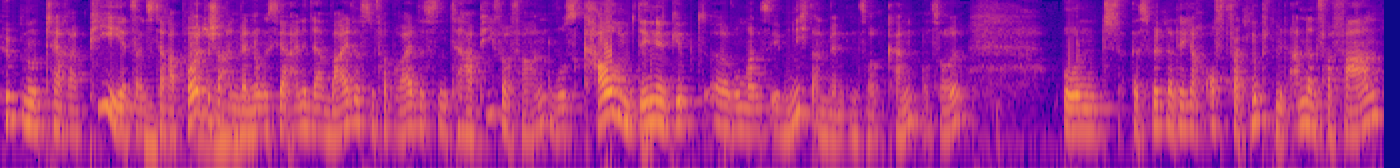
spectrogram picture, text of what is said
Hypnotherapie jetzt als therapeutische Anwendung ist ja eine der weitesten verbreitetsten Therapieverfahren, wo es kaum Dinge gibt, äh, wo man es eben nicht anwenden soll, kann und soll. Und es wird natürlich auch oft verknüpft mit anderen Verfahren,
